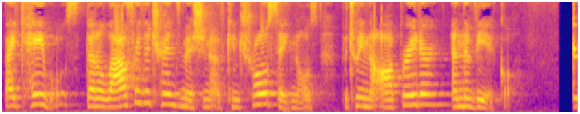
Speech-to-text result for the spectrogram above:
by cables that allow for the transmission of control signals between the operator and the vehicle. I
